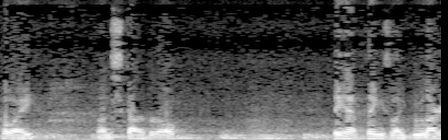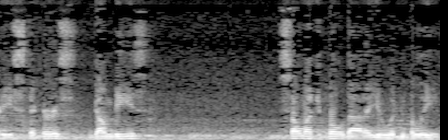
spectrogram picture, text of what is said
toy on Scarborough. They have things like Ghoulardi stickers, Gumbies, so much Bulldada you wouldn't believe.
